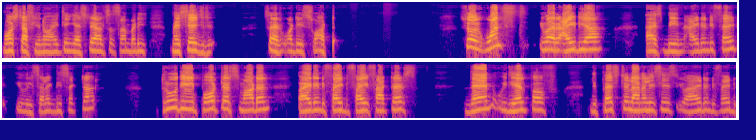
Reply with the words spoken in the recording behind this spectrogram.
most of you know, I think yesterday also somebody messaged, sir, what is SWOT? So once your idea has been identified, you will select the sector. Through the Porter's model, you identified five factors. Then with the help of the pestle analysis, you identified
